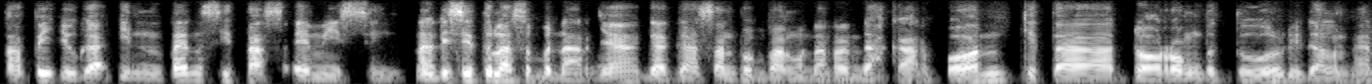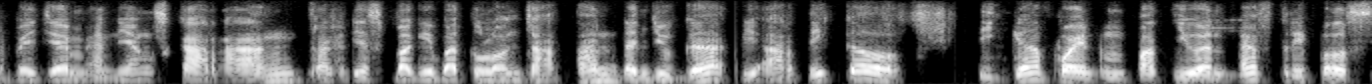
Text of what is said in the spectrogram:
tapi juga intensitas emisi. Nah di situlah sebenarnya gagasan pembangunan rendah karbon kita dorong betul di dalam RPJMN yang sekarang karena dia sebagai batu loncatan dan juga di artikel 3.4 UNFCCC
